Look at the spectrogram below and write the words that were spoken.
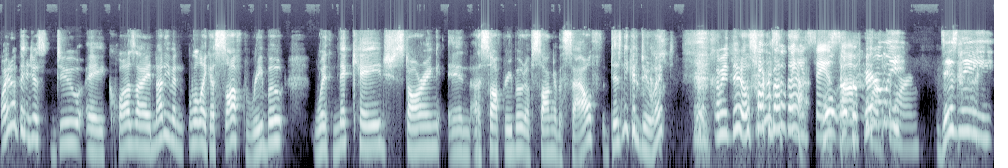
Why don't they just do a quasi, not even well, like a soft reboot with Nick Cage starring in a soft reboot of Song of the South? Disney could do it. I mean, dude, let's I talk was about that. you'd say Well, a uh, soft apparently- porn. Disney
